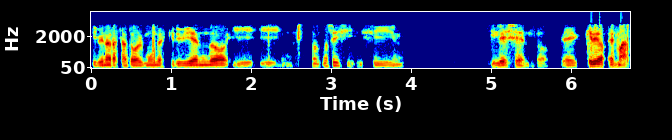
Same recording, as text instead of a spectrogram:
si bien ahora está todo el mundo escribiendo y, no, sé si, si, leyendo, eh, creo, es más,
